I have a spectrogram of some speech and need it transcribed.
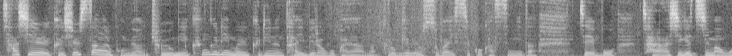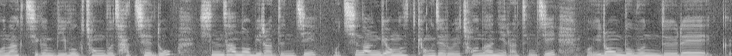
사실 그 실상을 보면 조용히 큰 그림을 그리는 타입이라고 봐야 하나 그렇게 네. 볼 수가 있을 것 같습니다. 이제 뭐 잘 아시겠지만 워낙 지금 미국 정부 자체도 신산업이라든지 뭐 친환경 경제로의 전환이라든지 뭐 이런 부분들의 그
